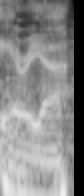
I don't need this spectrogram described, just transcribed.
Area.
